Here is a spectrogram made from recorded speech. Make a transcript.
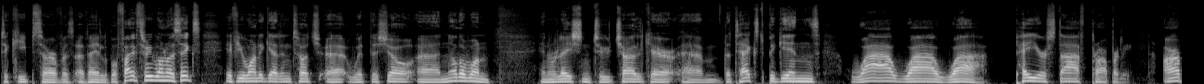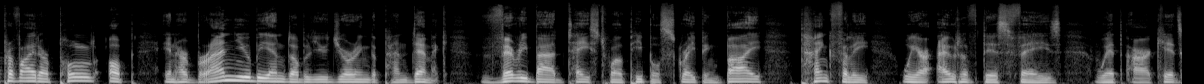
to keep service available. 53106 if you want to get in touch uh, with the show. Uh, another one in relation to childcare. Um, the text begins wah, wah, wah. Pay your staff properly. Our provider pulled up in her brand new BMW during the pandemic. Very bad taste while people scraping by. Thankfully, we are out of this phase with our kids.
